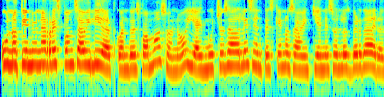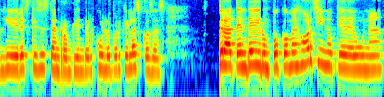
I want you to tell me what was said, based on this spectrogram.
uno tiene una responsabilidad cuando es famoso, ¿no? Y hay muchos adolescentes que no saben quiénes son los verdaderos líderes que se están rompiendo el culo porque las cosas traten de ir un poco mejor, sino que de una,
